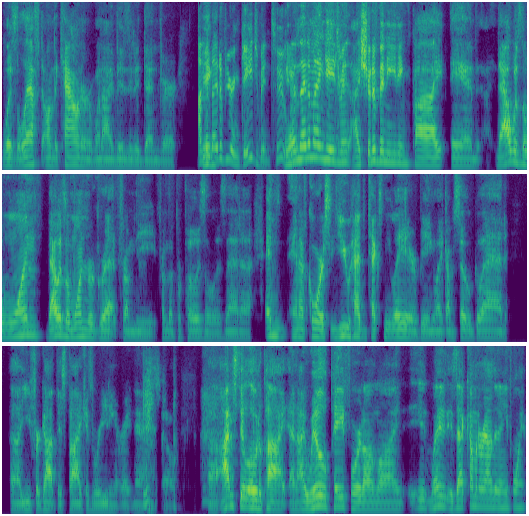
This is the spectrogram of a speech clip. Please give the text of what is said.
was left on the counter when I visited Denver. on Big- the night of your engagement too. On the night of my engagement, I should have been eating pie, and that was the one that was the one regret from the from the proposal is that uh and and of course you had to text me later being like I'm so glad uh, you forgot this pie because we're eating it right now. So uh, I'm still owed a pie, and I will pay for it online. It, when is that coming around at any point?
